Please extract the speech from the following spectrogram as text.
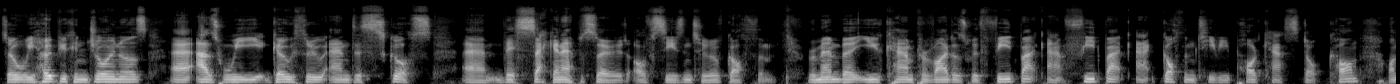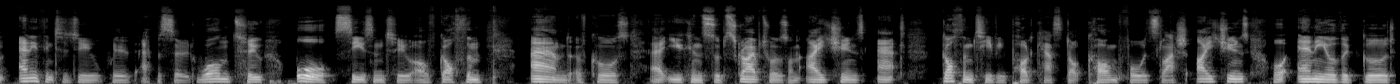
So we hope you can join us uh, as we go through and discuss um, this second episode of season two of Gotham. Remember, you can provide us with feedback at feedback at gothamtvpodcast.com on anything to do with episode one, two, or season two of Gotham. And of course, uh, you can subscribe to us on iTunes at gothamtvpodcast.com forward slash iTunes or any other good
